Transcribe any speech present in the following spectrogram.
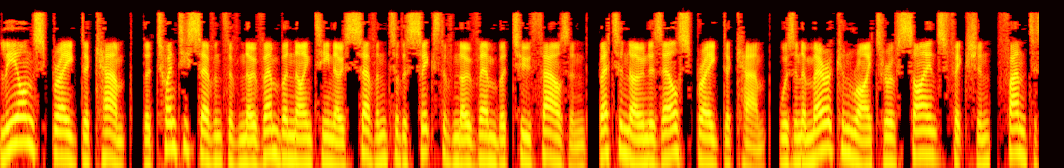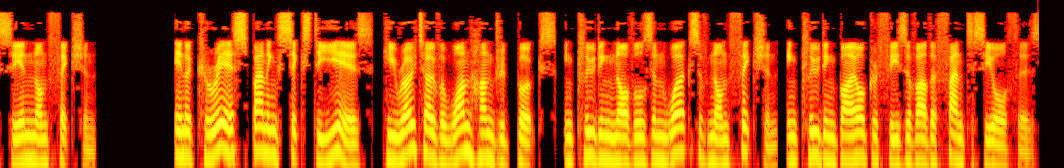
Leon Sprague de Camp, the 27th of November 1907 to the 6th of November 2000, better known as L. Sprague de Camp, was an American writer of science fiction, fantasy and nonfiction. In a career spanning 60 years, he wrote over 100 books, including novels and works of nonfiction, including biographies of other fantasy authors.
